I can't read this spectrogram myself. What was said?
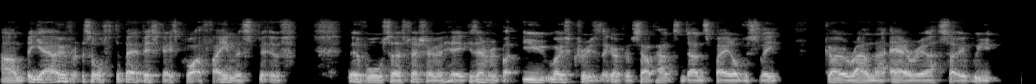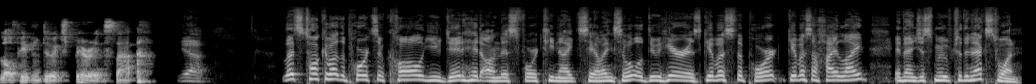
um, but yeah, over at the sort of the Bay of Biscay is quite a famous bit of bit of water, especially over here, because everybody, you most cruises that go from Southampton down Spain, obviously go around that area. So we a lot of people do experience that. Yeah. Let's talk about the ports of call you did hit on this 14 night sailing. So, what we'll do here is give us the port, give us a highlight, and then just move to the next one.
